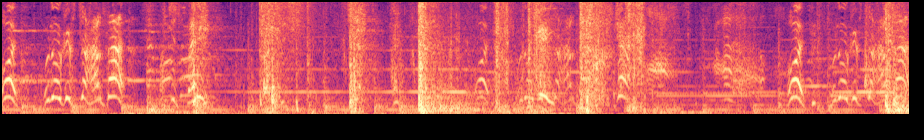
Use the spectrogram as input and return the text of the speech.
Ой, өнөөхийг чи харлаа. Очиж барь. Ой, өнөөхийг чи харлаа. Ой, өнөөхийг чи харлаа.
